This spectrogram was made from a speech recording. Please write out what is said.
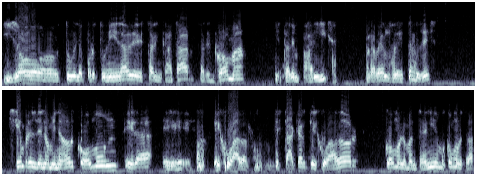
y yo tuve la oportunidad de estar en Qatar, estar en Roma, y estar en París para ver los detalles, siempre el denominador común era eh, el jugador. Destacar que el jugador, cómo lo manteníamos, cómo, lo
